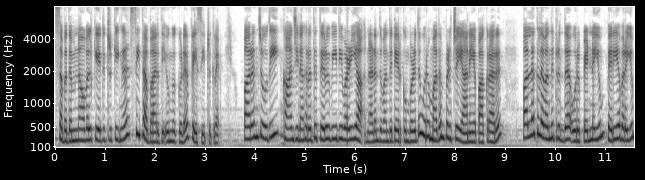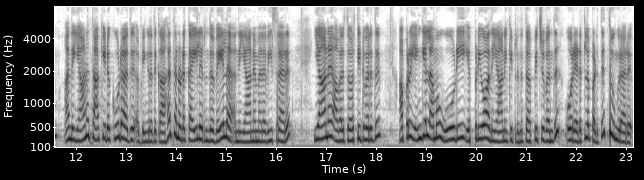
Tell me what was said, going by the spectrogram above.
சபதம் நாவல் கேட்டுட்டு இருக்கீங்க சீதா பாரதி உங்க கூட பேசிட்டு இருக்கிறேன் பரஞ்சோதி காஞ்சி நகரத்து தெருவீதி வழியா நடந்து வந்துட்டே இருக்கும் பொழுது ஒரு மதம் பிடிச்ச யானையை பாக்குறாரு. பல்லக்கில் வந்துட்டு இருந்த ஒரு பெண்ணையும் பெரியவரையும் அந்த யானை தாக்கிடக்கூடாது அப்படிங்கிறதுக்காக தன்னோட கையில இருந்த வேலை அந்த யானை மேல வீசுறாரு. யானை அவரை துரத்திட்டு வருது. அப்புறம் எங்கெல்லாமோ ஓடி எப்படியோ அந்த யானைக்கிட்ட இருந்து தப்பிச்சு வந்து ஒரு இடத்துல படுத்து தூங்குறாரு.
